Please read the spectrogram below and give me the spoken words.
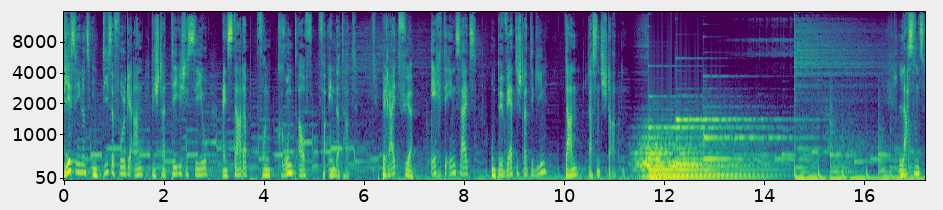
Wir sehen uns in dieser Folge an, wie strategisches SEO ein Startup von Grund auf verändert hat. Bereit für echte Insights und bewährte Strategien? Dann lass uns starten. Lass uns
